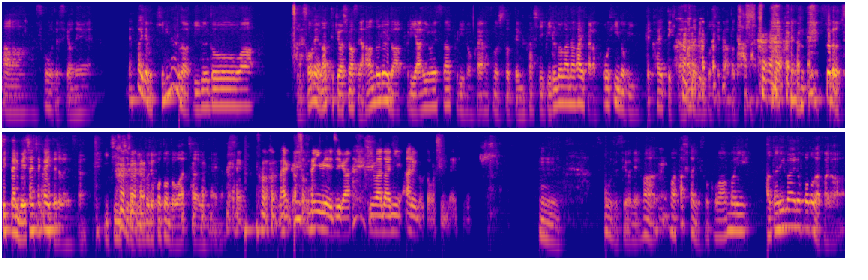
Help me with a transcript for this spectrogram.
ああ、そうですよね。やっぱりでも気になるのはビルドは、そりゃそうだよなって気はしますね。Android アプリ、iOS アプリの開発の人って昔ビルドが長いからコーヒー飲みに行って帰ってきたらまだビルドしてたとか、そういうことツイッターにめちゃくちゃ書いたじゃないですか。一日がビルドでほとんど終わっちゃうみたいな。なんかそのイメージが未だにあるのかもしれないですね。うん、そうですよね。まあ、うんまあ確かにそこはあんまり当たり前のことだから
